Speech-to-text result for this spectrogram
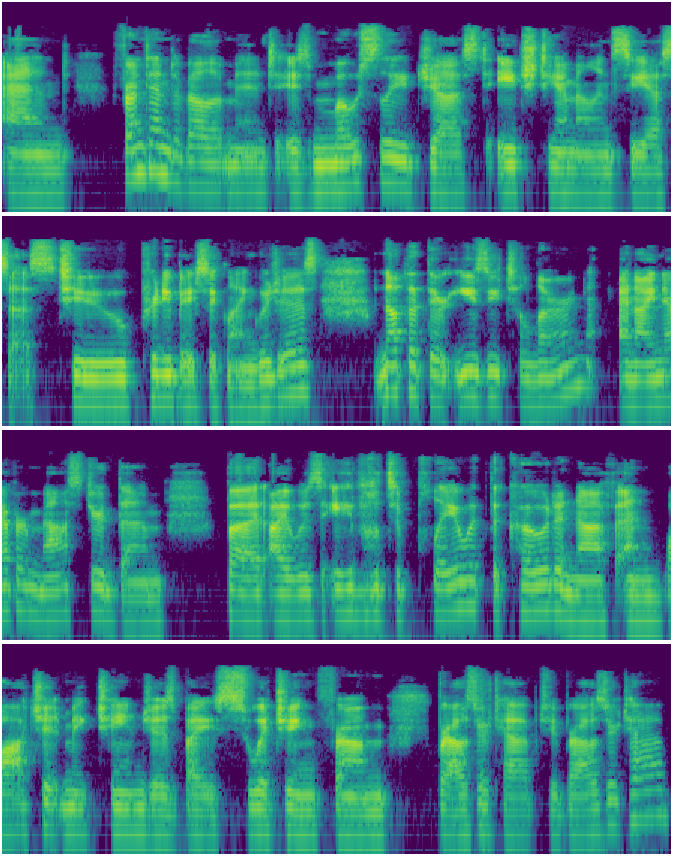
And front end development is mostly just HTML and CSS, two pretty basic languages. Not that they're easy to learn, and I never mastered them, but I was able to play with the code enough and watch it make changes by switching from browser tab to browser tab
